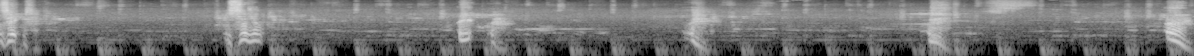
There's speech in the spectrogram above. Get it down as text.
six, seven, eight. That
